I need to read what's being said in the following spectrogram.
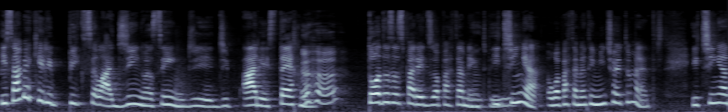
E sabe aquele pixeladinho, assim, de, de área externa? Aham. Todas as paredes do apartamento. E tinha, o apartamento tem 28 metros. E tinha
